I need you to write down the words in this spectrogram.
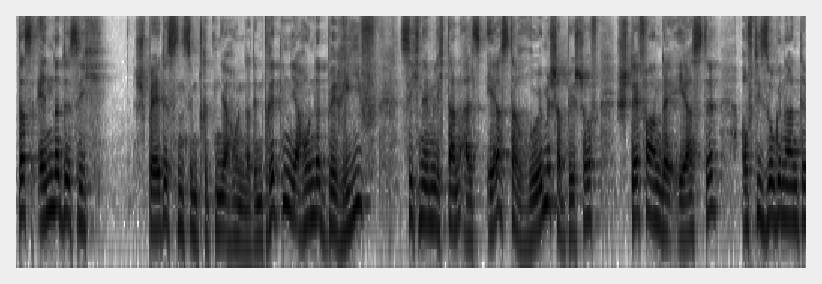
Das änderte sich spätestens im dritten Jahrhundert. Im dritten Jahrhundert berief sich nämlich dann als erster römischer Bischof Stephan I. auf die sogenannte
